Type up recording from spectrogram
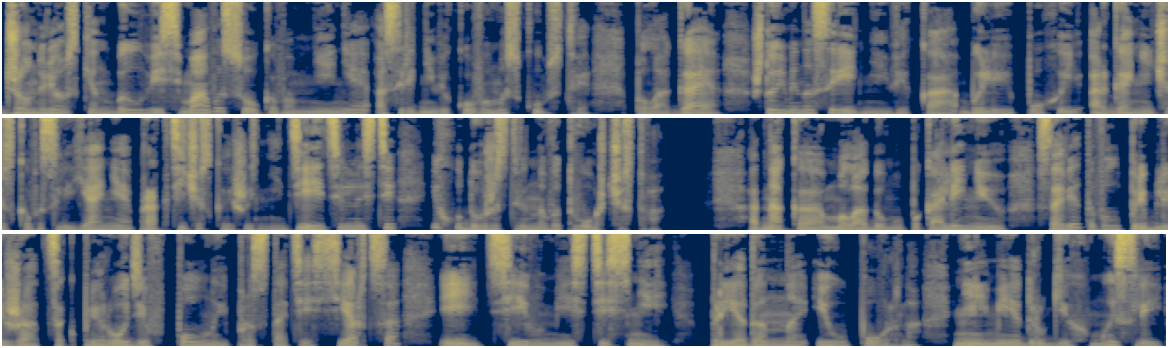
Джон Рёскин был весьма высокого мнения о средневековом искусстве, полагая, что именно средние века были эпохой органического слияния практической жизнедеятельности и художественного творчества. Однако молодому поколению советовал приближаться к природе в полной простоте сердца и идти вместе с ней, преданно и упорно, не имея других мыслей,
